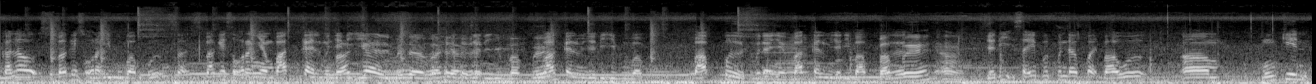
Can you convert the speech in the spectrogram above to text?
kalau sebagai seorang ibu bapa se- sebagai seorang yang bakal menjadi Bakal ibu, betul bakal menjadi ibu bapa. bakal menjadi ibu bapa bapa sebenarnya Hmm. bakal menjadi bapa, Bapa. Ah. jadi saya berpendapat bahawa um, mungkin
